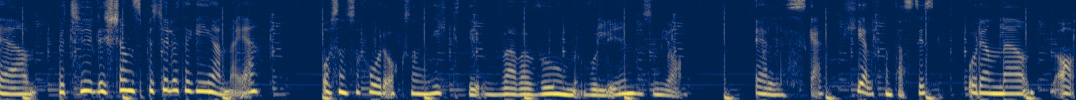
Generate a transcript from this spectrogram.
eh, betydligt, känns betydligt renare och sen så får du också en riktig vavavoom-volym som jag älskar. Helt fantastisk. Och den eh, ja,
